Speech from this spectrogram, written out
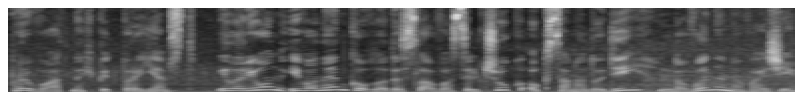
приватних підприємств. Іларіон Іваненко, Владислав Васильчук, Оксана Додій. Новини на вежі.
